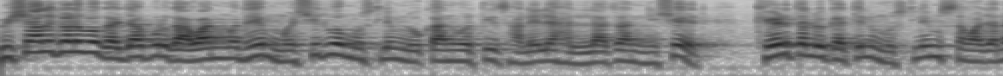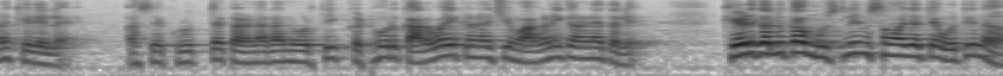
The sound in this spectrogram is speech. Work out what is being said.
विशालगड व गजापूर गावांमध्ये मशीद व मुस्लिम लोकांवरती झालेल्या हल्ल्याचा निषेध खेड तालुक्यातील मुस्लिम समाजानं केलेला आहे. असे कृत्य करणाऱ्यांवरती कठोर कारवाई करण्याची मागणी करण्यात आली खेड तालुका मुस्लिम समाजाच्या वतीनं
